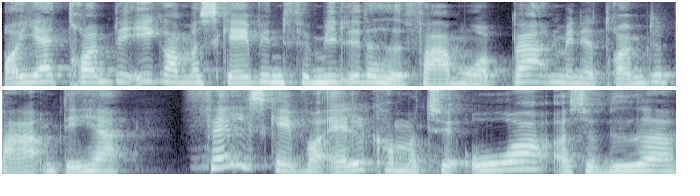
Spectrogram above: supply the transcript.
og jeg drømte ikke om at skabe en familie, der hed far, mor og børn, men jeg drømte bare om det her fællesskab, hvor alle kommer til ord og så videre.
